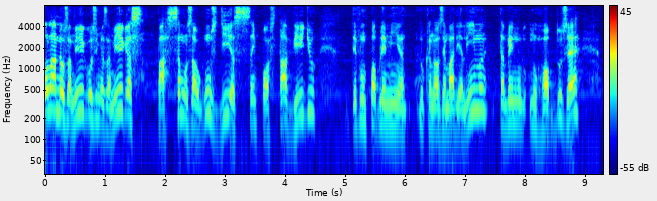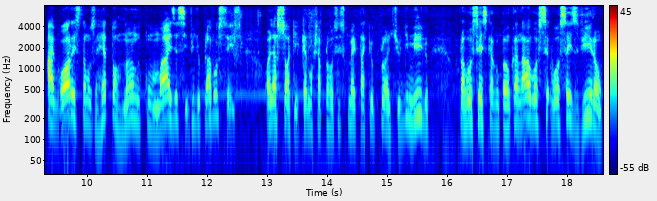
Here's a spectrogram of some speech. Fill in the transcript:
Olá meus amigos e minhas amigas, passamos alguns dias sem postar vídeo, teve um probleminha no canal Zé Maria Lima, também no, no Hobby do Zé, agora estamos retornando com mais esse vídeo para vocês. Olha só aqui, quero mostrar para vocês como é que está aqui o plantio de milho, para vocês que acompanham o canal, você, vocês viram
